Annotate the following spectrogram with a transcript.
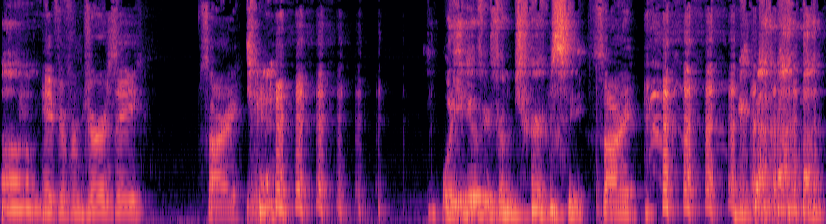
Um, If you're from Jersey, sorry, what do you do if you're from Jersey? sorry, yeah,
